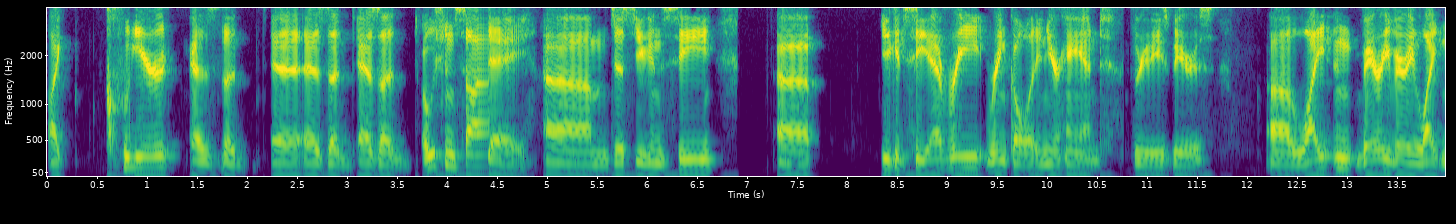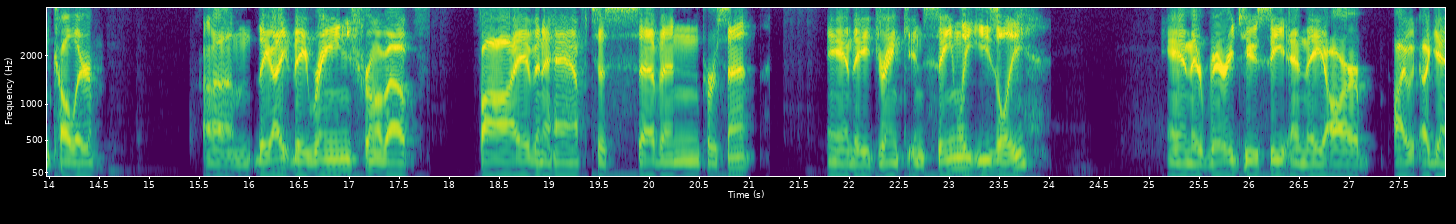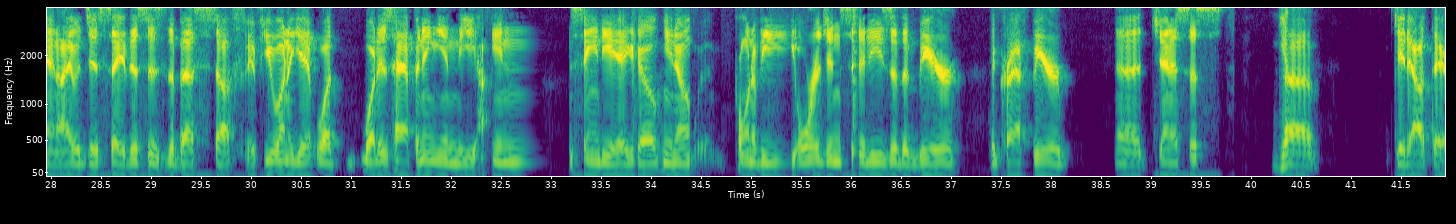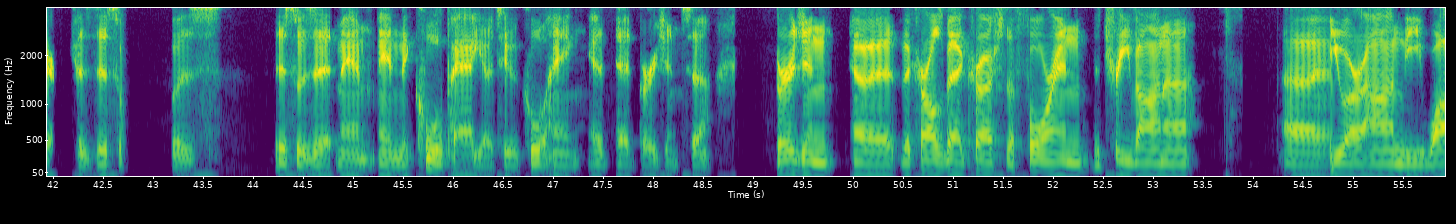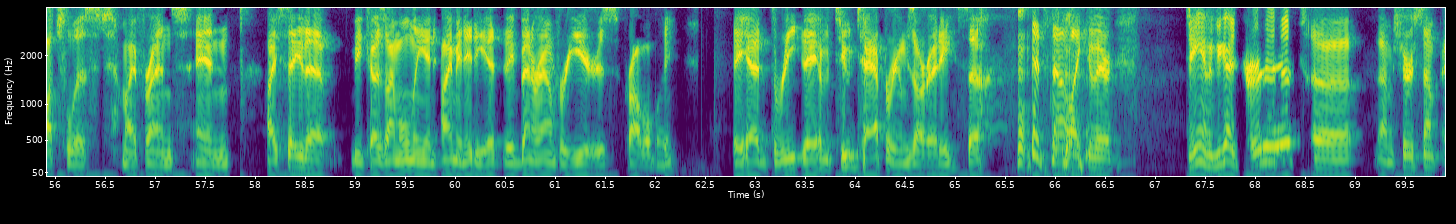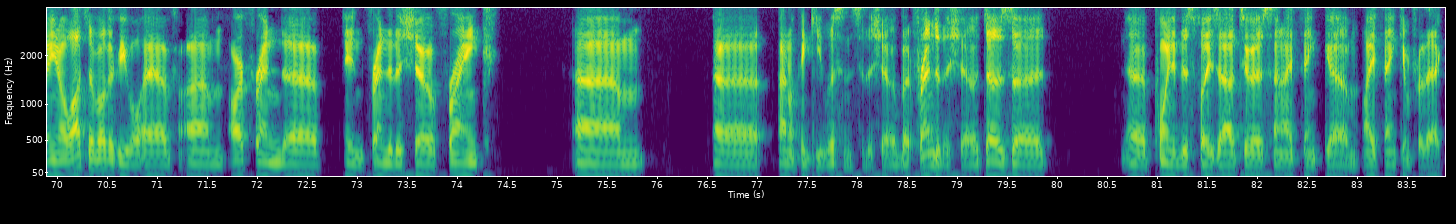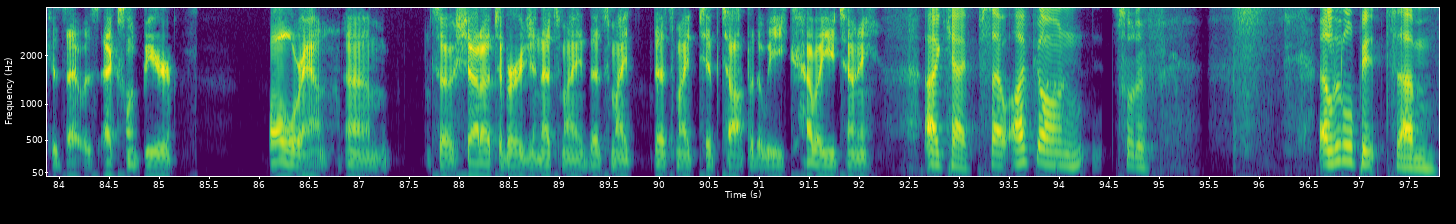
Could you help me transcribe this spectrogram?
like clear as the uh, as a as a oceanside day. Um, just you can see, uh, you can see every wrinkle in your hand through these beers. Uh, light and very very light in color. Um, they they range from about five and a half to seven percent, and they drink insanely easily. And they're very juicy, and they are I again, I would just say this is the best stuff. If you want to get what what is happening in the in San Diego, you know, one of the origin cities of the beer, the craft beer uh, genesis. Yep. Uh, get out there because this was this was it, man, and the cool patio too, cool hang at at Burgeon. So Burgeon, uh, the Carlsbad Crush, the Foreign, the Trivana, uh, you are on the watch list, my friends. And I say that because I'm only an, I'm an idiot. They've been around for years, probably. They had three. They have two tap rooms already, so it's not like they're. Damn, have you guys heard of this? Uh, I'm sure some, you know, lots of other people have. Um, our friend uh, and friend of the show, Frank. Um, uh, I don't think he listens to the show, but friend of the show does uh, uh, pointed this place out to us, and I think um, I thank him for that because that was excellent beer all around. Um, so shout out to Burgeon. That's my that's my that's my tip top of the week. How about you, Tony? Okay, so I've gone sort of a little bit um,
